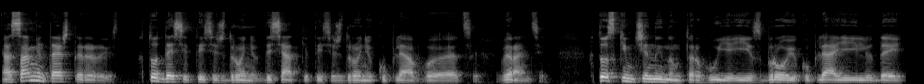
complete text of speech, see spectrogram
А сам він теж терорист. Хто 10 тисяч дронів, десятки тисяч дронів купляв е, цих в іранців? Хто з ким чинином торгує і зброю, купляє і людей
